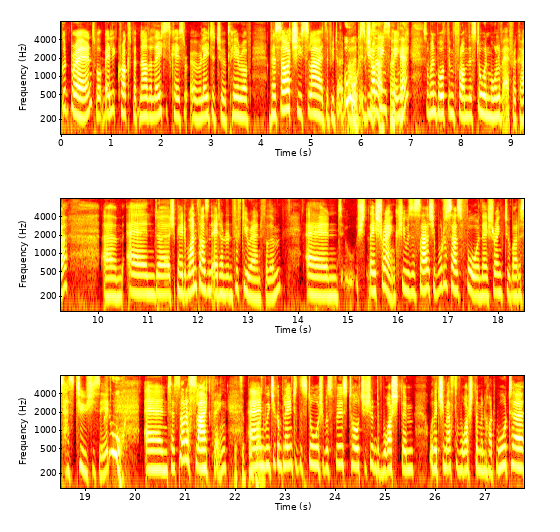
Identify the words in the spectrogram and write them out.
good brands. Well, mainly Crocs, but now the latest case uh, related to a pair of Versace slides, if you don't Ooh, mind. Shocking us, pink. okay. Someone bought them from the store in Mall of Africa. Um, and uh, she paid 1,850 Rand for them. And sh- they shrank. She was a size, she bought a size four and they shrank to about a size two, she said. Phew. And so it's not a slight thing. It's a big and one. when she complained to the store, she was first told she shouldn't have washed them or that she must have washed them in hot water.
